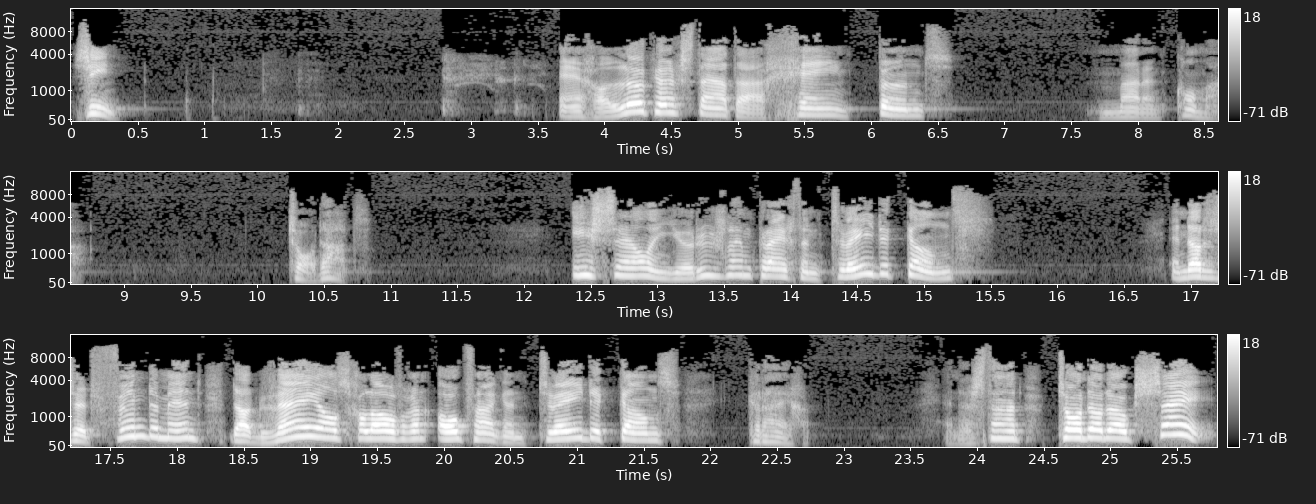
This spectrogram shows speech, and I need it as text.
zien. En gelukkig staat daar geen maar een komma. Totdat. Israël en Jeruzalem krijgt een tweede kans. En dat is het fundament dat wij als gelovigen ook vaak een tweede kans krijgen. En daar staat, totdat ook zij,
